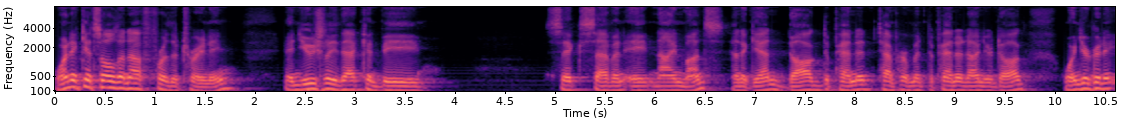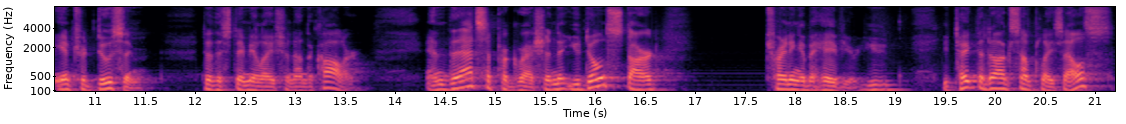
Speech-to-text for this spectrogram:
when it gets old enough for the training, and usually that can be six, seven, eight, nine months, and again, dog dependent, temperament dependent on your dog, when you're going to introduce him to the stimulation on the collar. And that's a progression that you don't start training a behavior. You, you take the dog someplace else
